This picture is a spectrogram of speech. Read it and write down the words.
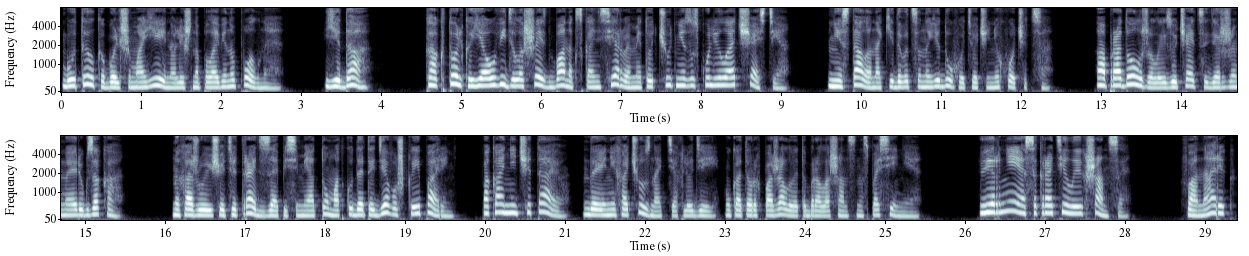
Бутылка больше моей, но лишь наполовину полная. Еда. Как только я увидела шесть банок с консервами, то чуть не заскулила от счастья. Не стала накидываться на еду, хоть очень и хочется. А продолжила изучать содержимое рюкзака. Нахожу еще тетрадь с записями о том, откуда эта девушка и парень. Пока не читаю, да и не хочу знать тех людей, у которых, пожалуй, это брало шанс на спасение. Вернее, сократила их шансы. Фонарик,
